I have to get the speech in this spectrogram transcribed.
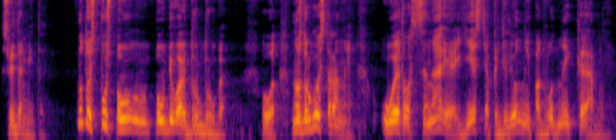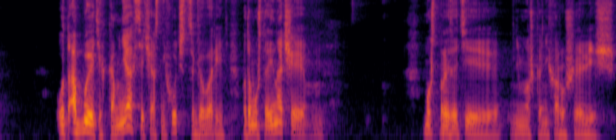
сведомиты. Ну, то есть пусть поубивают друг друга. Вот. Но с другой стороны, у этого сценария есть определенные подводные камни. Вот об этих камнях сейчас не хочется говорить, потому что иначе может произойти немножко нехорошая вещь.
